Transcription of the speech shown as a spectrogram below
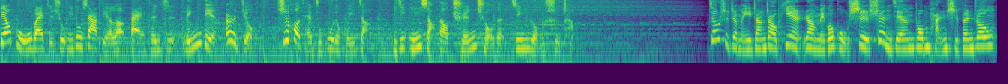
标普五百指数一度下跌了百分之零点二九。之后才逐步的回涨，已经影响到全球的金融市场。就是这么一张照片，让美国股市瞬间崩盘十分钟。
